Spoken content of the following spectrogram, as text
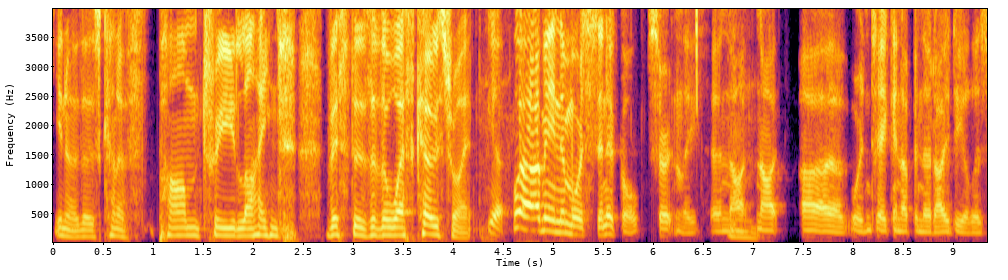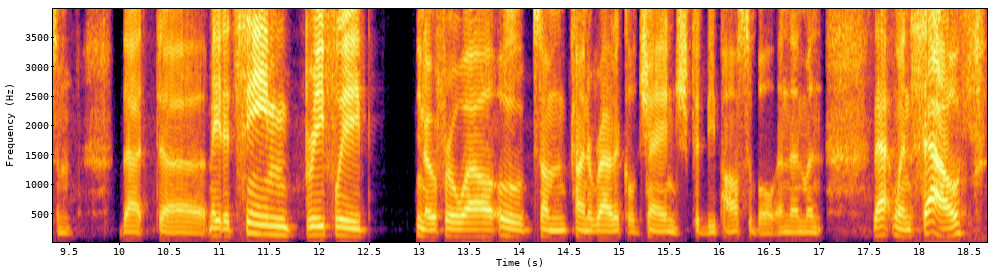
you know those kind of palm tree lined vistas of the west coast right? Yeah. Well i mean they're more cynical certainly and not mm. not uh weren't taken up in that idealism that uh made it seem briefly you know for a while oh some kind of radical change could be possible. And then when that went south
